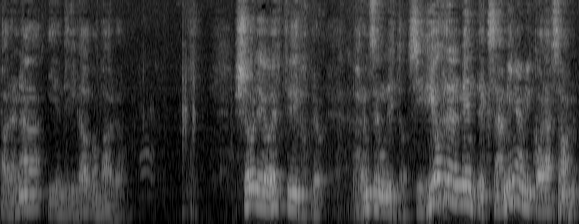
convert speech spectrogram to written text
para nada identificado con Pablo. Yo leo esto y digo, pero para un segundito, si Dios realmente examina mi corazón,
